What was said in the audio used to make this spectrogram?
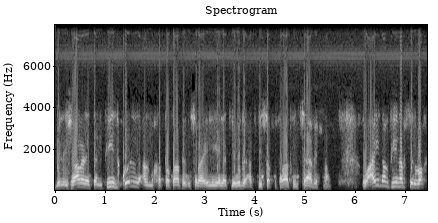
بالإشارة لتنفيذ كل المخططات الإسرائيلية التي وضعت في فترات سابقة. وأيضا في نفس الوقت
